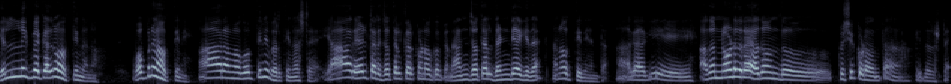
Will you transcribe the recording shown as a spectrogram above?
ಎಲ್ಲಿಗೆ ಬೇಕಾದರೂ ಹೋಗ್ತೀನಿ ನಾನು. ಒಬ್ಬನೇ ಹೋಗ್ತೀನಿ. ಆರಾಮಾಗಿ ಹೋಗ್ತೀನಿ, ಬರ್ತೀನಿ ಅಷ್ಟೇ. ಯಾರು ಹೇಳ್ತಾರೆ ಜೊತೆಲಿ ಕರ್ಕೊಂಡು ಹೋಗೋಕೆ? ನನ್ನ ಜೊತೆಲಿ ದಂಡಿಯಾಗಿದೆ, ನಾನು ಹೋಗ್ತೀನಿ ಅಂತ. ಹಾಗಾಗಿ ಅದನ್ನು ನೋಡಿದ್ರೆ ಅದೊಂದು ಖುಷಿ ಕೊಡುವಂಥ ಇದು ಅಷ್ಟೇ.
